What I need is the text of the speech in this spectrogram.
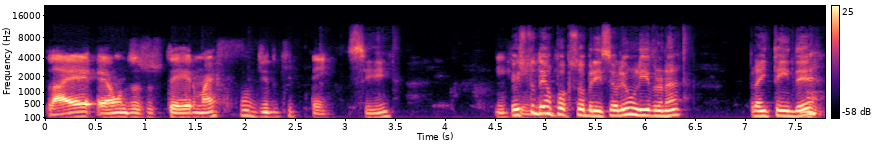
Lá é, é um dos terreiros mais fodidos que tem. Sim. Enfim. Eu estudei um pouco sobre isso. Eu li um livro, né? Pra entender. Hum.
